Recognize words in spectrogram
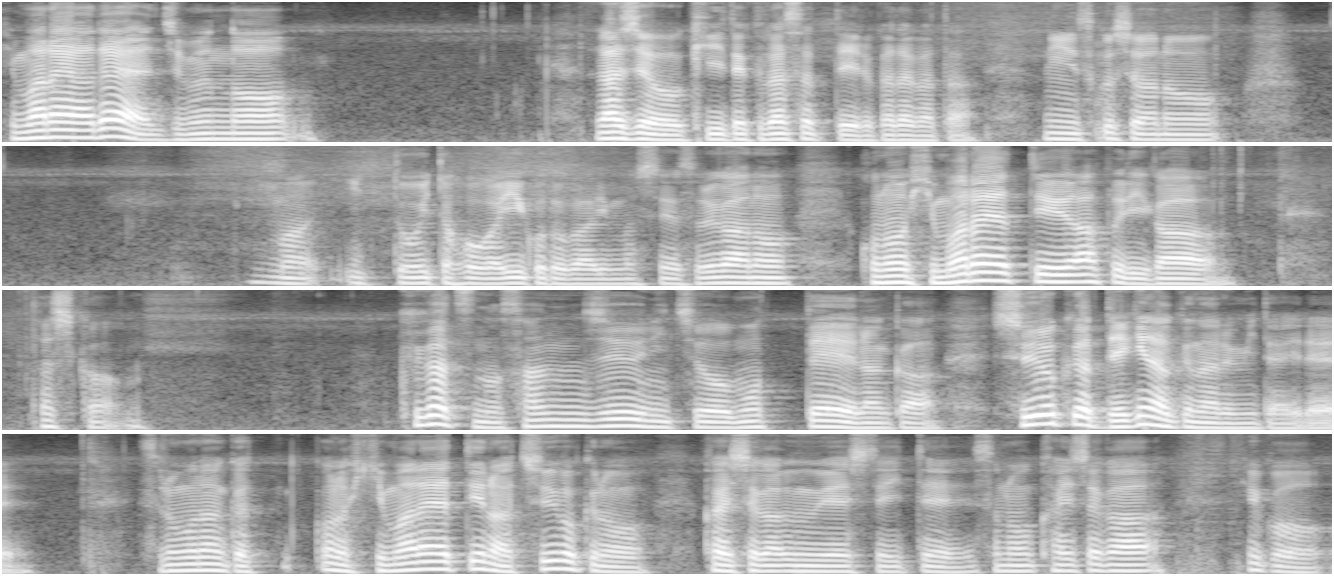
ヒマラヤで自分のラジオを聴いてくださっている方々に少しあのまあ言っておいた方がいいことがありましてそれがあのこのヒマラヤっていうアプリが確か9月の30日をもってなんか収録ができなくなるみたいで。それもなんかこのヒマラヤっていうのは中国の会社が運営していてその会社が結構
